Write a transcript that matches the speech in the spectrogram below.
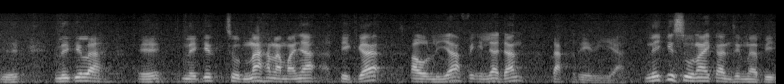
Nggih, niki lah. Nggih, niki sunnah namanya tiga aulia, fi'iliyah dan takririyah. Niki sunnah Kanjeng Nabi.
